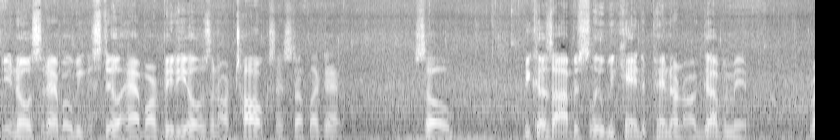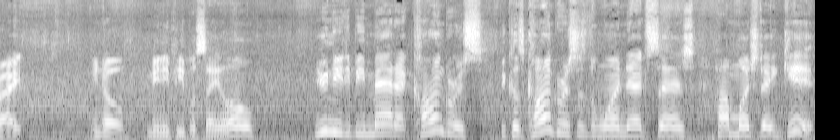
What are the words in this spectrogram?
you know, so that way we can still have our videos and our talks and stuff like that. So, because obviously we can't depend on our government, right? You know, many people say, "Oh, you need to be mad at Congress because Congress is the one that says how much they get."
